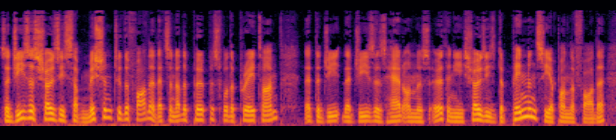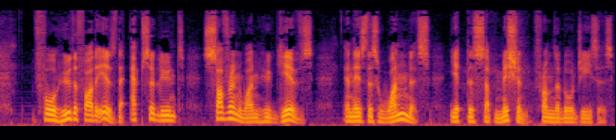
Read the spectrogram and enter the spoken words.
So Jesus shows his submission to the Father. That's another purpose for the prayer time that the G- that Jesus had on this earth, and he shows his dependency upon the Father for who the Father is, the absolute sovereign one who gives. And there's this oneness, yet this submission from the Lord Jesus.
